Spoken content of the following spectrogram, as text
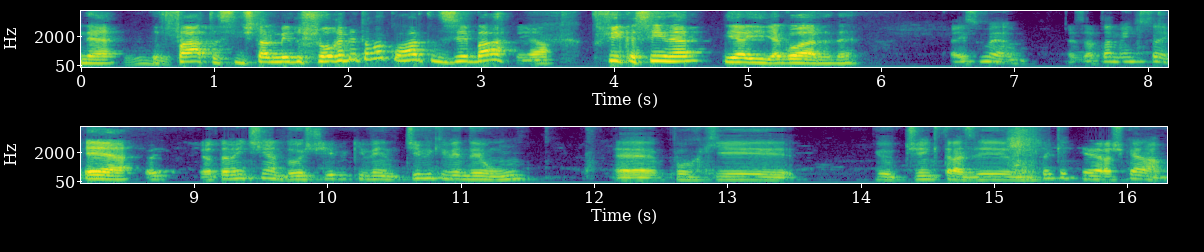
né? Uhum. Fato, assim, de estar no meio do show, arrebentar uma corda, dizer, bah, é. fica assim, né? E aí, agora, né? É isso mesmo, exatamente isso aí. É. Eu, eu também tinha dois, tive que, vend... tive que vender um, é, porque eu tinha que trazer, não sei o que, que, era, acho que era,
